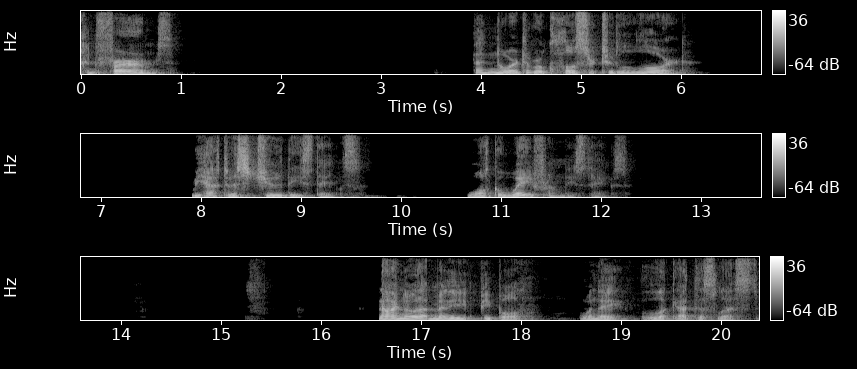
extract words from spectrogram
confirms that in order to grow closer to the Lord, we have to eschew these things, walk away from these things. Now, I know that many people, when they look at this list,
